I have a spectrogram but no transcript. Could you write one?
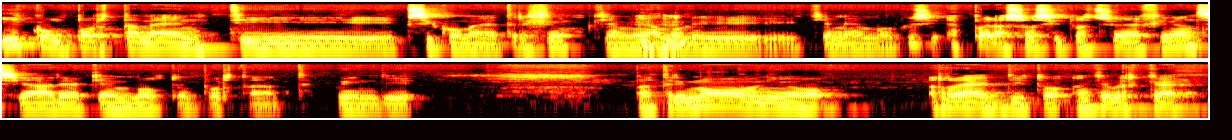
i comportamenti psicometrici, chiamiamoli, mm-hmm. chiamiamoli, così, e poi la sua situazione finanziaria che è molto importante, quindi patrimonio, reddito, anche perché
